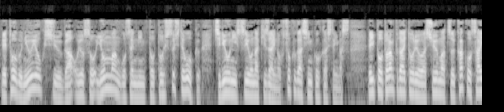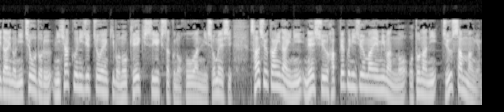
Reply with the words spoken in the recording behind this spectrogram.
東部ニューヨーク州がおよそ4万5千人と突出して多く治療に必要な機材の不足が深刻化しています。一方トランプ大統領は週末過去最大の2兆ドル220兆円規模の景気刺激策の法案に署名し3週間以内に年収820万円未満の大人に13万円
